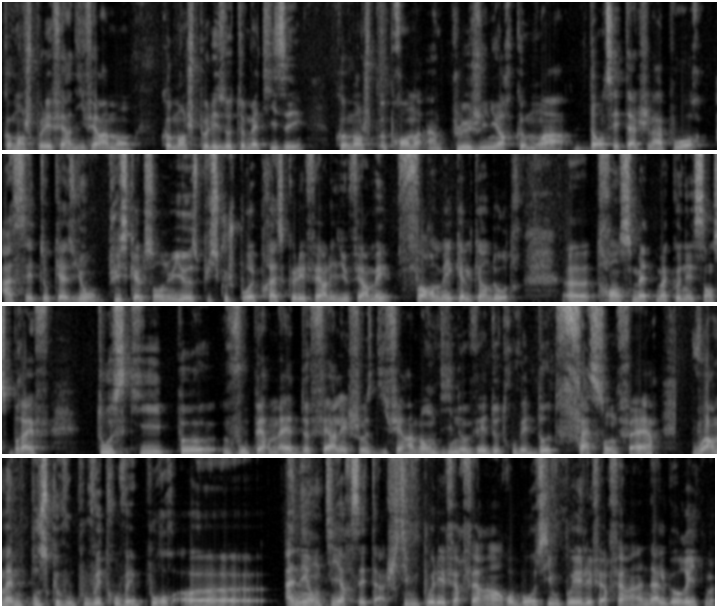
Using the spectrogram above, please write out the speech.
comment je peux les faire différemment, comment je peux les automatiser, comment je peux prendre un plus junior que moi dans ces tâches-là pour, à cette occasion, puisqu'elles sont ennuyeuses, puisque je pourrais presque les faire les yeux fermés, former quelqu'un d'autre, euh, transmettre ma connaissance. Bref, tout ce qui peut vous permettre de faire les choses différemment, d'innover, de trouver d'autres façons de faire, voire même tout ce que vous pouvez trouver pour euh, anéantir ces tâches. Si vous pouvez les faire faire à un robot, si vous pouvez les faire faire à un algorithme,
